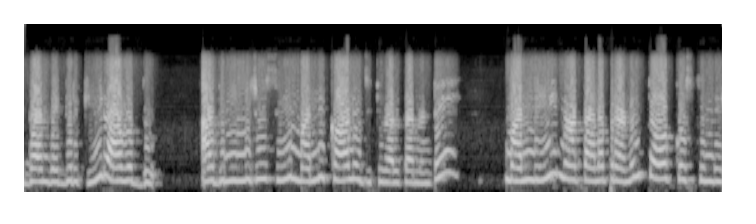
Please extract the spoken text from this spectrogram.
దాని దగ్గరికి రావద్దు. అది నిన్ను చూసి మళ్ళీ కాలేజీకి వెళ్తానంటే మళ్ళీ నా తల ప్రాణం తోక్కొస్తుంది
